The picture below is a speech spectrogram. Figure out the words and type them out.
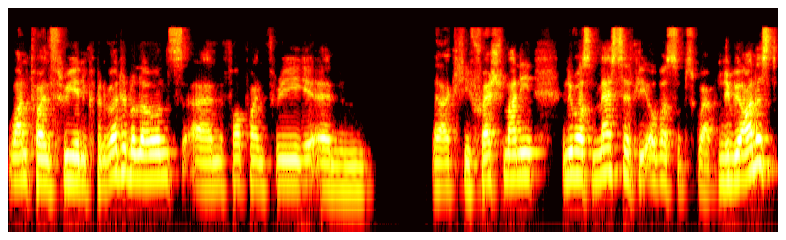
1.3 in convertible loans and 4.3 in actually fresh money, and it was massively oversubscribed. And to be honest,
